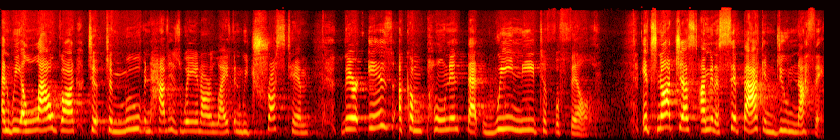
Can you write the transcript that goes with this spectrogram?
and we allow God to, to move and have His way in our life and we trust Him, there is a component that we need to fulfill. It's not just, I'm going to sit back and do nothing.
